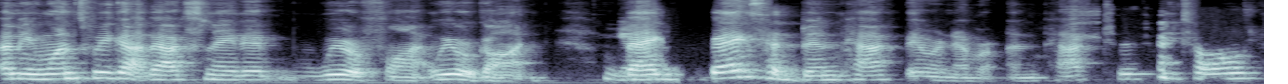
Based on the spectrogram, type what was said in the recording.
I mean, once we got vaccinated, we were flying, we were gone. Yeah. Bag, bags had been packed, they were never unpacked, truth be told,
